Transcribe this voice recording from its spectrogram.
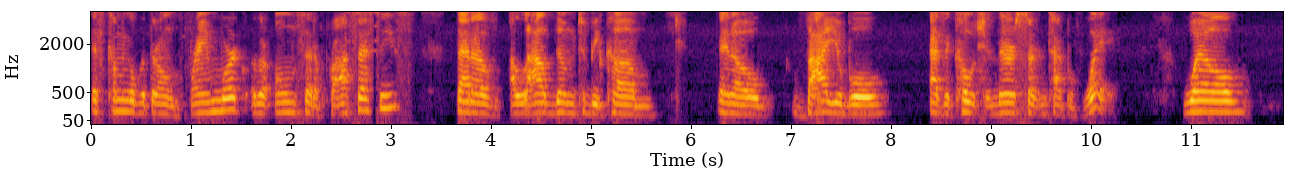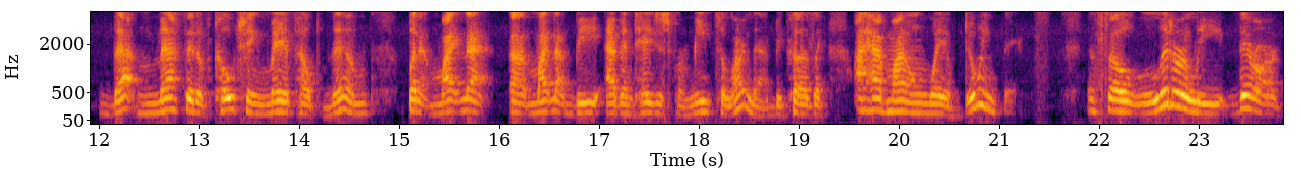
is coming up with their own framework or their own set of processes that have allowed them to become you know valuable as a coach in their certain type of way. Well that method of coaching may have helped them but it might not uh, might not be advantageous for me to learn that because like I have my own way of doing things. And so literally there are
